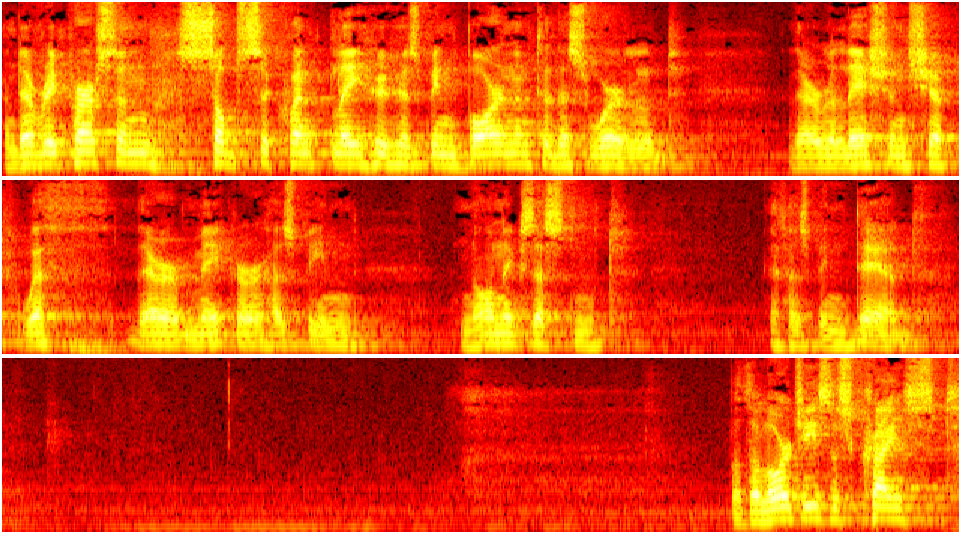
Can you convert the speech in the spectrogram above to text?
And every person subsequently who has been born into this world, their relationship with their Maker has been non existent, it has been dead. But the Lord Jesus Christ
